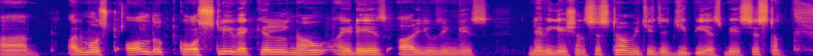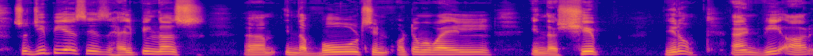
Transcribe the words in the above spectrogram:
uh, almost all the costly vehicle nowadays are using this navigation system which is a GPS based system. So, GPS is helping us um, in the boats, in automobile, in the ship you know and we are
